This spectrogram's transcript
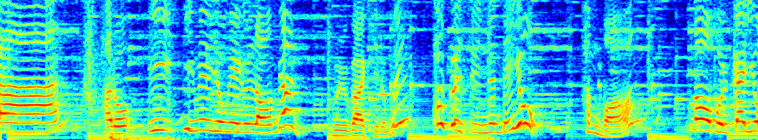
짜잔! 바로 이 비밀 용액을 넣으면 물과 기름을 섞을 수 있는데요. 한번 넣어볼까요?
